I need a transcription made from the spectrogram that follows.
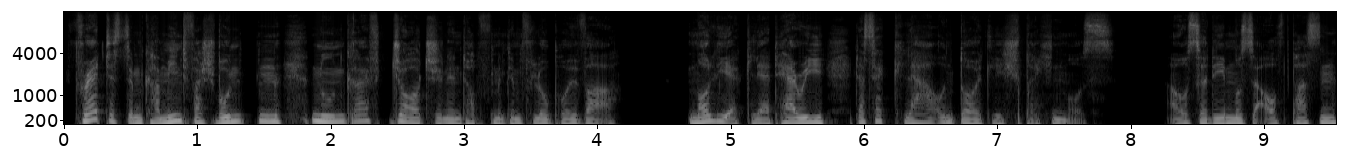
Fred ist im Kamin verschwunden, nun greift George in den Topf mit dem Flohpulver. Molly erklärt Harry, dass er klar und deutlich sprechen muss. Außerdem muss er aufpassen,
